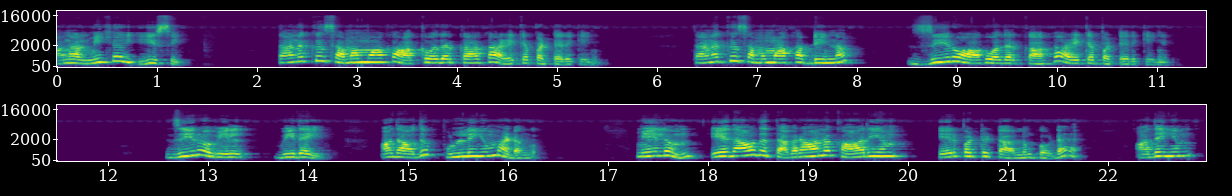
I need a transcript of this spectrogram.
ஆனால் மிக ஈஸி தனக்கு சமமாக ஆக்குவதற்காக அழைக்கப்பட்டிருக்கீங்க. தனக்கு சமமாக அப்படின்னா ஜீரோ ஆகுவதற்காக அழைக்கப்பட்டிருக்கீங்க. ஜீரோவில் விதை அதாவது புள்ளியும் அடங்கும். மேலும் ஏதாவது தவறான காரியம் ஏற்பட்டுட்டாலும் கூட அதையும்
